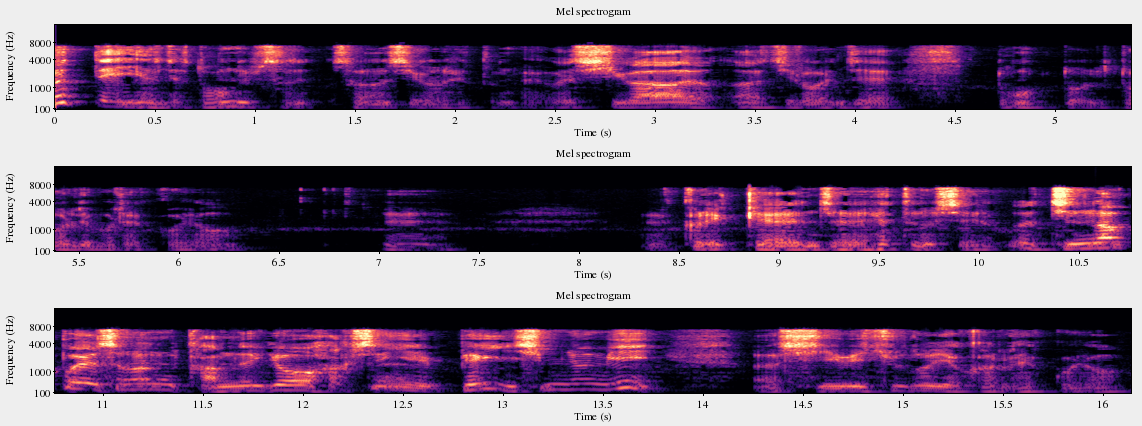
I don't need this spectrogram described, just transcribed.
그때 이제 독립선언식을 했던 거예요. 시가지로 이제 독립을 했고요. 예. 그렇게 이제 했던 것이에요. 진남부에서는 감리교 학생이 120명이 시위 주도 역할을 했고요.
